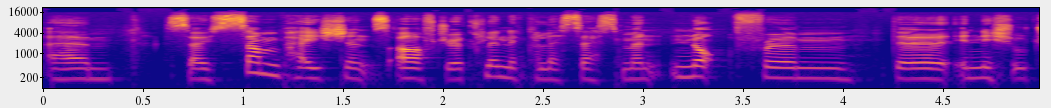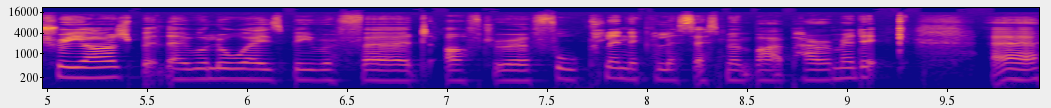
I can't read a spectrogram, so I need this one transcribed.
Um, so some patients, after a clinical assessment, not from the initial triage, but they will always be referred after a full clinical assessment by a paramedic, uh,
